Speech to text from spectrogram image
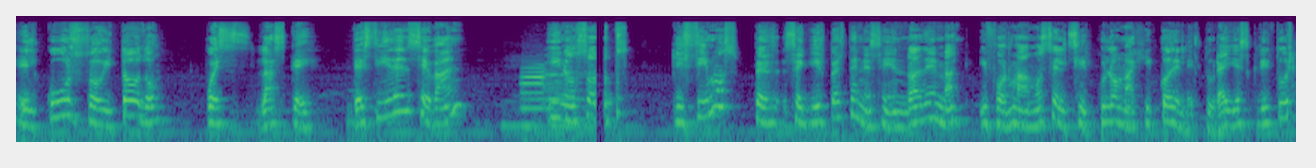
el curso y todo, pues las que deciden se van y nosotros quisimos per- seguir perteneciendo a DEMAC y formamos el Círculo Mágico de Lectura y Escritura,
